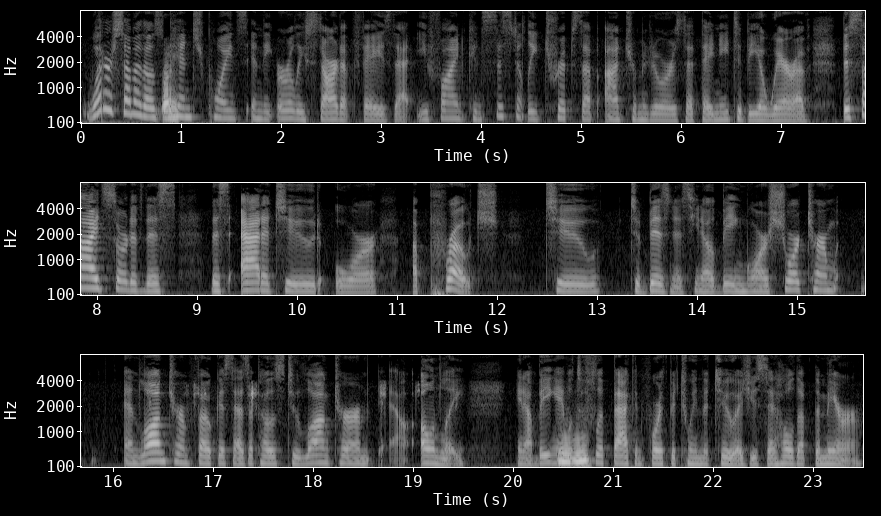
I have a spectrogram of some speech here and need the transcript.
what are some of those right. pinch points in the early startup phase that you find consistently trips up entrepreneurs that they need to be aware of besides sort of this this attitude or approach to to business, you know, being more short term and long term focused as opposed to long term only. You know, being able mm-hmm. to flip back and forth between the two, as you said, hold up the mirror.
